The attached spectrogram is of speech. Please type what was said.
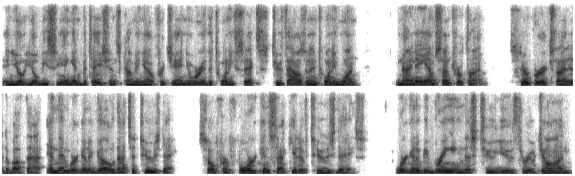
and you'll, you'll be seeing invitations coming out for January the 26th, 2021, 9 a.m. Central Time. Super excited about that. And then we're going to go, that's a Tuesday. So for four consecutive Tuesdays, we're going to be bringing this to you through John,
